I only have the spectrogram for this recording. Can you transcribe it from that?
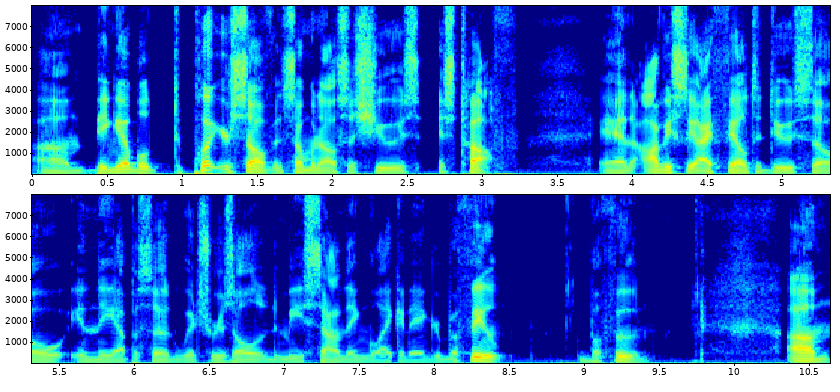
Um, being able to put yourself in someone else's shoes is tough, and obviously I failed to do so in the episode, which resulted in me sounding like an angry buffoon. Buffoon. Um,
